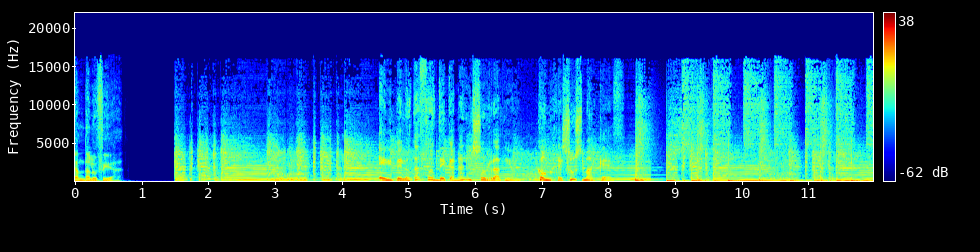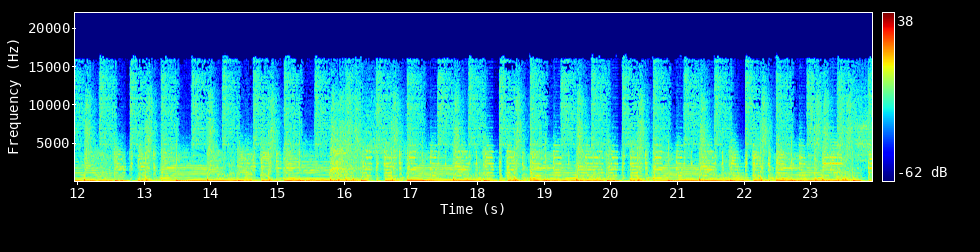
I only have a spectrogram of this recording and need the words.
Andalucía. El pelotazo de Canal Sur Radio con Jesús Márquez.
